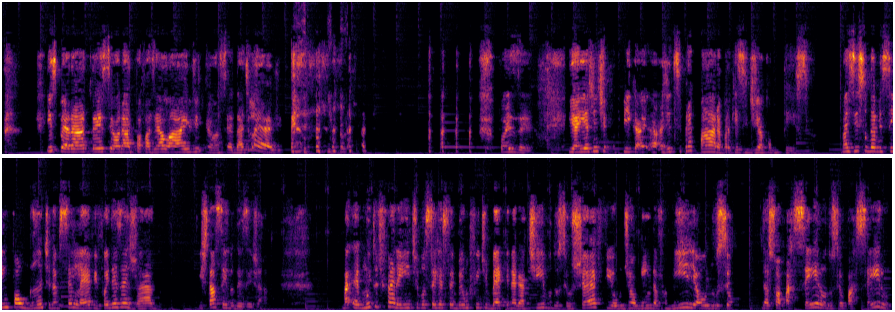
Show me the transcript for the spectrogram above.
Esperar até esse horário para fazer a live é uma ansiedade leve. pois é. E aí a gente fica, a gente se prepara para que esse dia aconteça. Mas isso deve ser empolgante, deve ser leve, foi desejado, está sendo desejado. É muito diferente você receber um feedback negativo do seu chefe ou de alguém da família ou do seu da sua parceira ou do seu parceiro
